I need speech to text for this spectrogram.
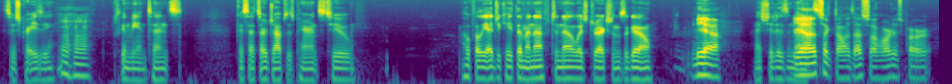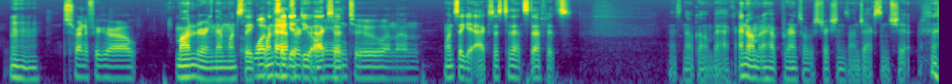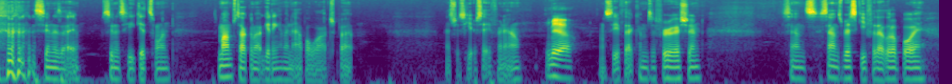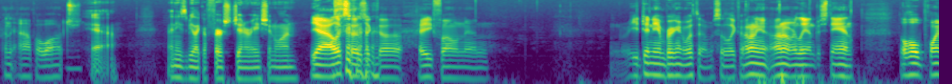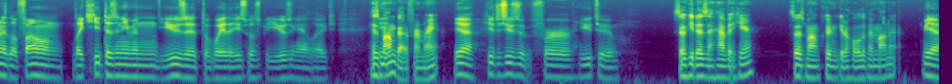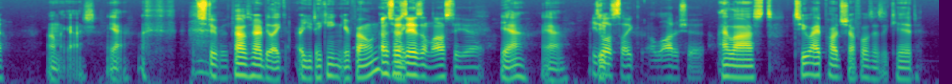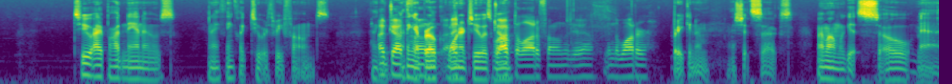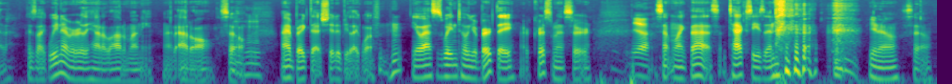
it's just crazy. Mm-hmm. it's gonna be intense because that's our jobs as parents to hopefully educate them enough to know which directions to go yeah, that shit is nuts. yeah. That's like the that's the hardest part. Mm-hmm. Just trying to figure out monitoring them once they once they get due access into, and then once they get access to that stuff, it's there's no going back. I know I'm gonna have parental restrictions on Jackson shit as soon as I, as soon as he gets one. His mom's talking about getting him an Apple Watch, but that's just hearsay for now. Yeah, We'll see if that comes to fruition. Sounds sounds risky for that little boy. an Apple Watch. Yeah, that needs to be like a first generation one. Yeah, Alex has like a iPhone and he didn't even bring it with him. So like I don't even, I don't really understand the whole point of the phone. Like he doesn't even use it the way that he's supposed to be using it. Like His He- mom got it from right, yeah, he just uses it for YouTube. So he doesn't have it here. So his mom couldn't get a hold of him on it. Yeah, Oh my gosh. Yeah. stupid. If I was her, I'd be like, "Are you taking your phone?" I'm surprised Like, he hasn't lost it yet. yeah, yeah. He's Dude. lost like a lot of shit. I lost two iPod shuffles as a kid, two iPod Nanos, and I think like two or three phones. I think, I've I, dropped think I phone- broke I one or two as well. Dropped a lot of phones. Yeah, in the water. Breaking them. That shit sucks. My mom would get so mad because like we never really had a lot of money at, at all. So Mhm. I break that shit. It'd be like, well, your ass is waiting until your birthday or Christmas or yeah, something like that. So tax season, you know. So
